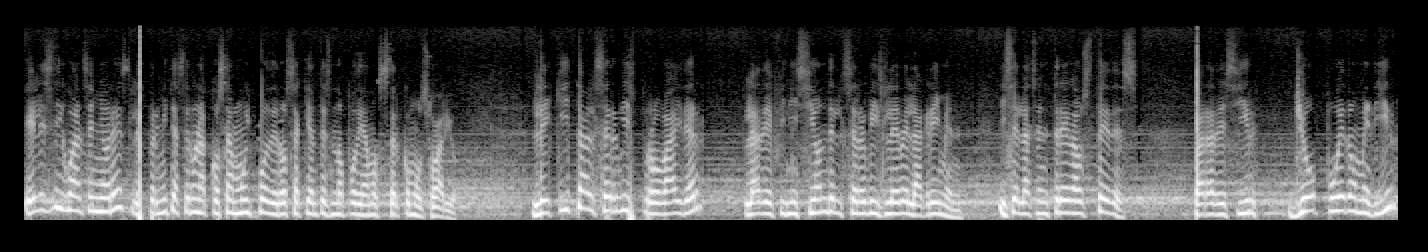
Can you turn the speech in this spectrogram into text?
el SD-WAN, señores, les permite hacer una cosa muy poderosa que antes no podíamos hacer como usuario. Le quita al service provider la definición del service level agreement y se las entrega a ustedes para decir, yo puedo medir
